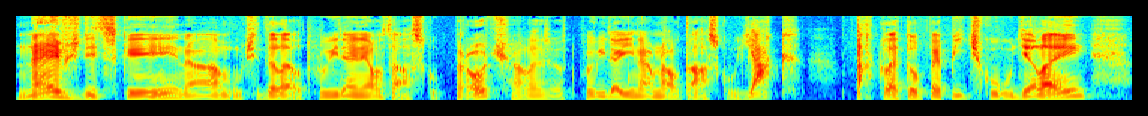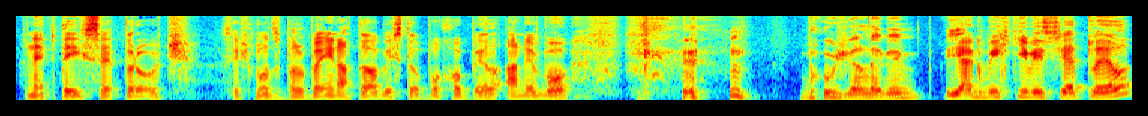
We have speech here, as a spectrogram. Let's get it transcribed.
ne vždycky nám učitelé odpovídají na otázku proč, ale že odpovídají nám na otázku jak. Takhle to Pepíčku udělej, neptej se proč, jsi moc blbej na to, abys to pochopil, anebo bohužel nevím, jak bych ti vysvětlil,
